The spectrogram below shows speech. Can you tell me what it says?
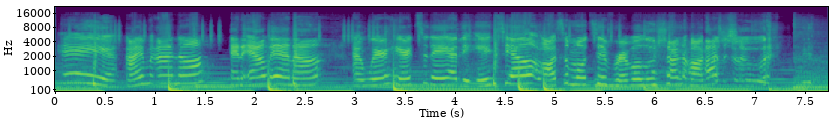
Hey, I'm Anna. And I'm Anna. And we're here today at the ATL Automotive Revolution Auto Show.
